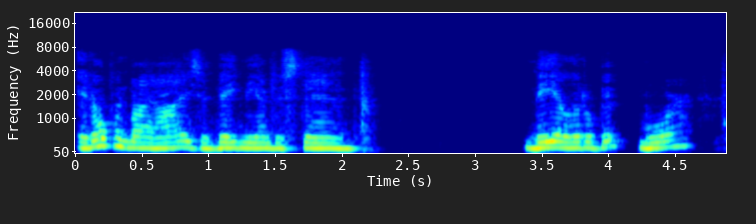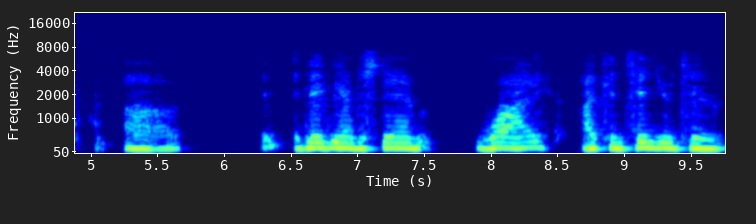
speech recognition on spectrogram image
it opened my eyes and made me understand me a little bit more. Uh, it, it, made me understand why I continued to.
